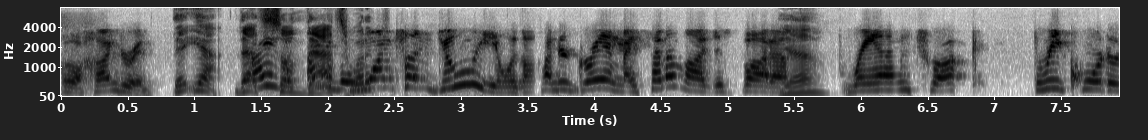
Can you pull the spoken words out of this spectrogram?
oh, a hundred. That- yeah, I that's have, so I have a what it- one-ton dually. It was a hundred grand. My son-in-law just bought a Yeah. Ram truck, three-quarter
